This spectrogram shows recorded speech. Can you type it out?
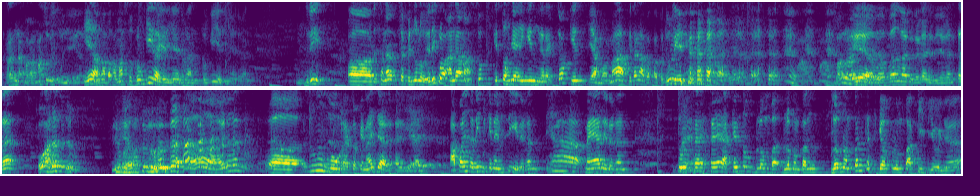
kalian nggak bakal masuk ilmunya ya. Iya, nggak bakal masuk rugi lah jadinya dengan rugi jadinya dengan. Jadi eh, di sana siapin dulu. Jadi kalau anda masuk itu hanya ingin ngerecokin, ya mohon maaf kita nggak bakal peduli. Oh, iya. Maaf, maaf banget. Iya, maaf banget udah kan jadinya kan. Karena Oh ada tuh. Yang baru masuk dulu. oh, itu kan eh itu mau ngerecokin aja gitu kan. Iya, iya, iya. Apa yang tadi bikin MC gitu kan? Ya, man gitu kan. Tuh Man. saya, saya yakin tuh belum belum nonton belum nonton ke 34 videonya.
